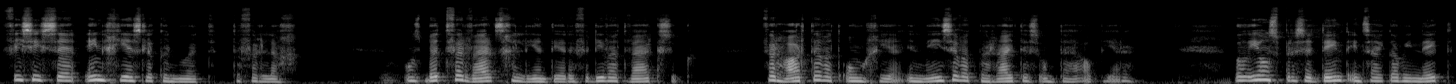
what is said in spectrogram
fisiese en geestelike nood te verlig. Ons bid vir werksgeleenthede vir die wat werk soek vir harte wat omgee en mense wat bereid is om te help, Here. Wil U ons president en sy kabinet,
